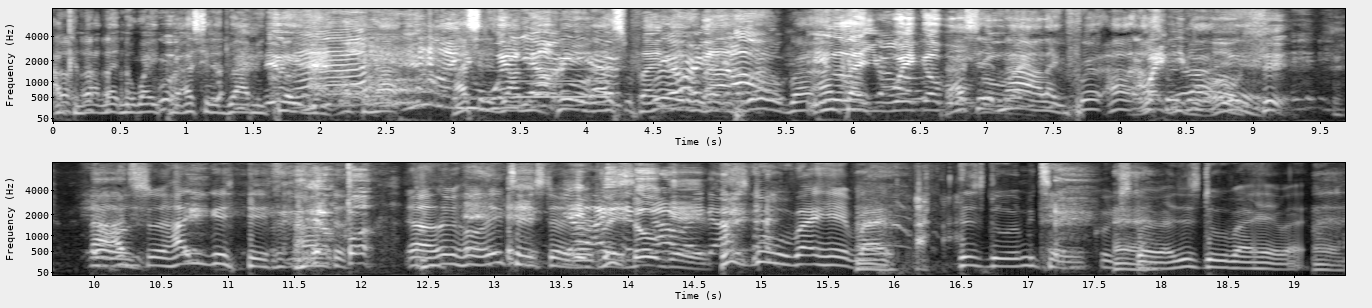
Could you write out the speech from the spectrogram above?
I cannot let no white person. I should have drive me crazy. Like, I cannot. I should have drive me crazy. That's for Like, real, you like, like, real, bro. You I look like you wake up I said bro, nah, like, like for, I, I white swear to people. God, Oh yeah. shit. Nah, I Yo, just- so how you get Yeah, let me hold let me tell you a story. Yo, I play no game. right this dude right here, right? this dude, let me tell you a quick Yeah. story. This dude right here, right? Yeah,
